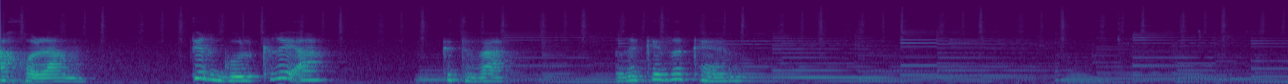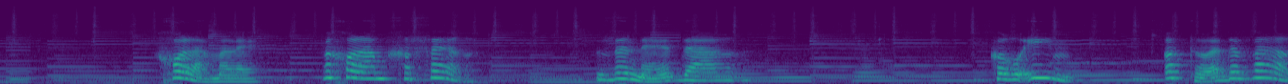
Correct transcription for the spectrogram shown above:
החולם, תרגול קריאה, כתבה ריקי זקן. חולם מלא וחולם חסר, זה נהדר. קוראים אותו הדבר.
